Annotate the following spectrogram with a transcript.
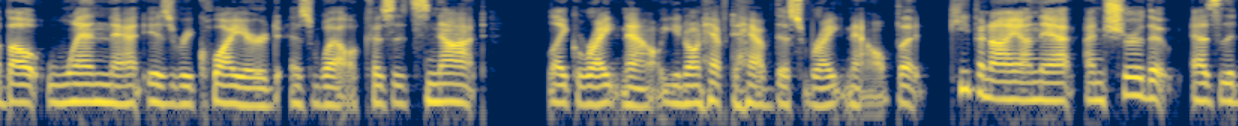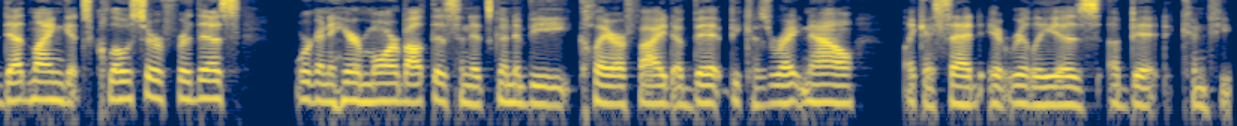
about when that is required as well because it's not like right now. You don't have to have this right now, but keep an eye on that. I'm sure that as the deadline gets closer for this, we're going to hear more about this and it's going to be clarified a bit because right now, like I said, it really is a bit confusing.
